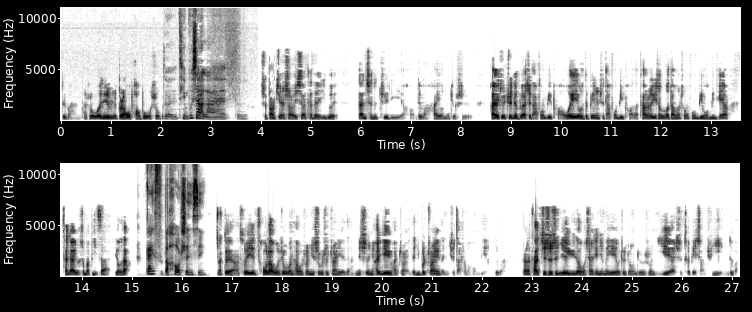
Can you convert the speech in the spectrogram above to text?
对吧？他说我你不让我跑步，我受不了。对，停不下来。对，适当减少一下他的一个单程的距离也好，对吧？还有呢，就是还有就绝对不要去打封闭跑。我也有的病人是打封闭跑的，他说医生给我打完冲封闭，我明天要参加一个什么比赛，有的。该死的好胜心。那，对啊，所以后来我就问他，我说你是不是专业的？你是你还业余还专业的？你不是专业的，你去打什么封闭啊？对吧？但是他即使是业余的，我相信你们也有这种，就是说你也是特别想去赢，对吧？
